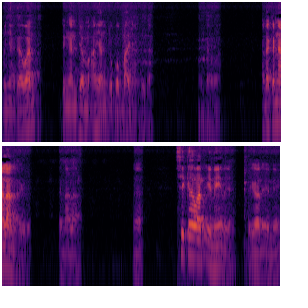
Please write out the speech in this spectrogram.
punya kawan dengan jamaah yang cukup banyak juga. Ada kenalan lah gitu, kenalan. Nah, si kawan ini, ya, si kawan ini,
